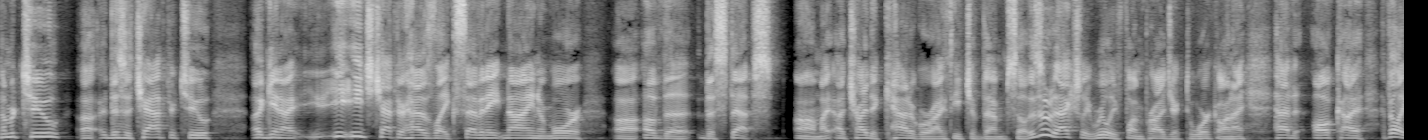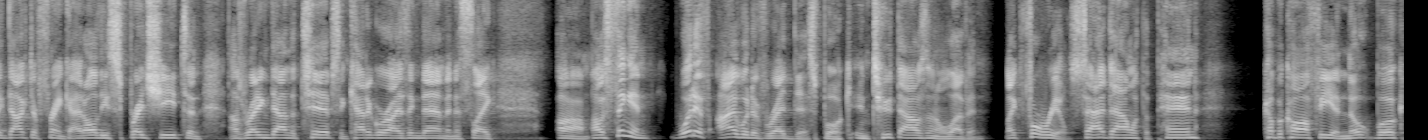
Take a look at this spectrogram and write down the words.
Number two, uh, this is chapter two. Again, I, each chapter has like seven, eight, nine or more uh, of the the steps um, I, I, tried to categorize each of them. So this was actually a really fun project to work on. I had all I, I felt like Dr. Frank. I had all these spreadsheets and I was writing down the tips and categorizing them. And it's like um, I was thinking, what if I would have read this book in 2011, like for real, sat down with a pen, cup of coffee, a notebook,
